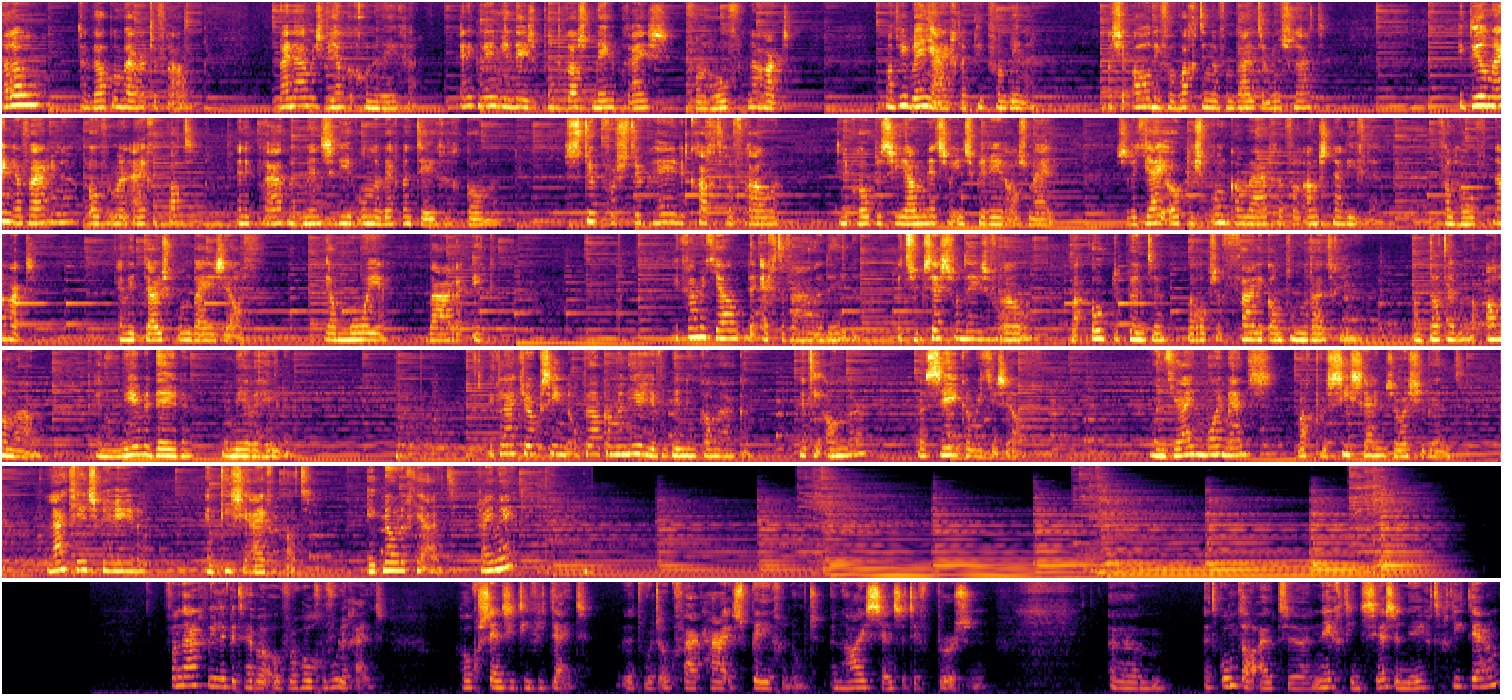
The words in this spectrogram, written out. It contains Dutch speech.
Hallo en welkom bij Harte Vrouw. Mijn naam is Bianca Groenewegen en ik neem je in deze podcast mee op reis van hoofd naar hart. Want wie ben je eigenlijk diep van binnen? Als je al die verwachtingen van buiten loslaat. Ik deel mijn ervaringen over mijn eigen pad en ik praat met mensen die ik onderweg ben tegengekomen. Stuk voor stuk hele krachtige vrouwen en ik hoop dat ze jou net zo inspireren als mij, zodat jij ook die sprong kan wagen van angst naar liefde van hoofd naar hart. En weer thuis komt bij jezelf. Jouw mooie, ware ik. Ik ga met jou de echte verhalen delen. Het succes van deze vrouwen, maar ook de punten waarop ze falikant onderuit gingen. Want dat hebben we allemaal. En hoe meer we delen, hoe meer we helen. Ik laat je ook zien op welke manier je verbinding kan maken. Met die ander, maar zeker met jezelf. Want jij, mooi mens, mag precies zijn zoals je bent. Laat je inspireren en kies je eigen pad. Ik nodig je uit. Ga je mee? Vandaag wil ik het hebben over hooggevoeligheid, hoogsensitiviteit. Het wordt ook vaak HSP genoemd, een high sensitive person. Um, het komt al uit 1996, eh, die term.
